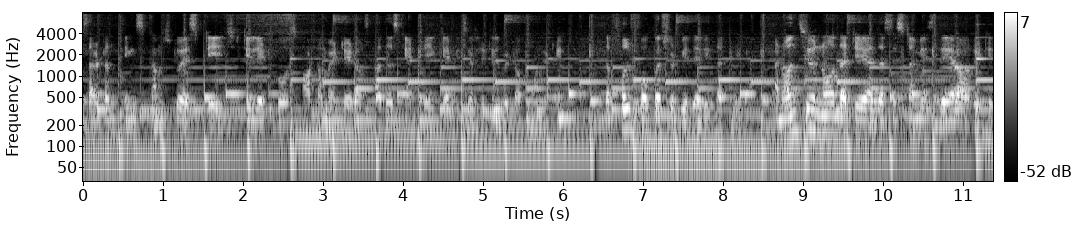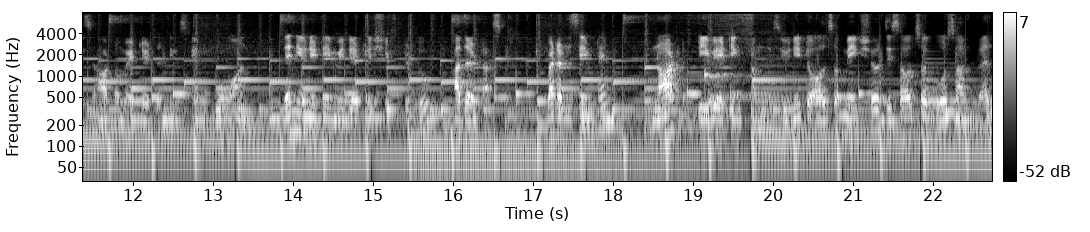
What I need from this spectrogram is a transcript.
certain things comes to a stage, till it goes automated or others can take care with a little bit of monitoring. The full focus should be there in that area. And once you know that uh, the system is there or it is automated, the things can move on. Then you need to immediately shift to other task. But at the same time not deviating from this. You need to also make sure this also goes on well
